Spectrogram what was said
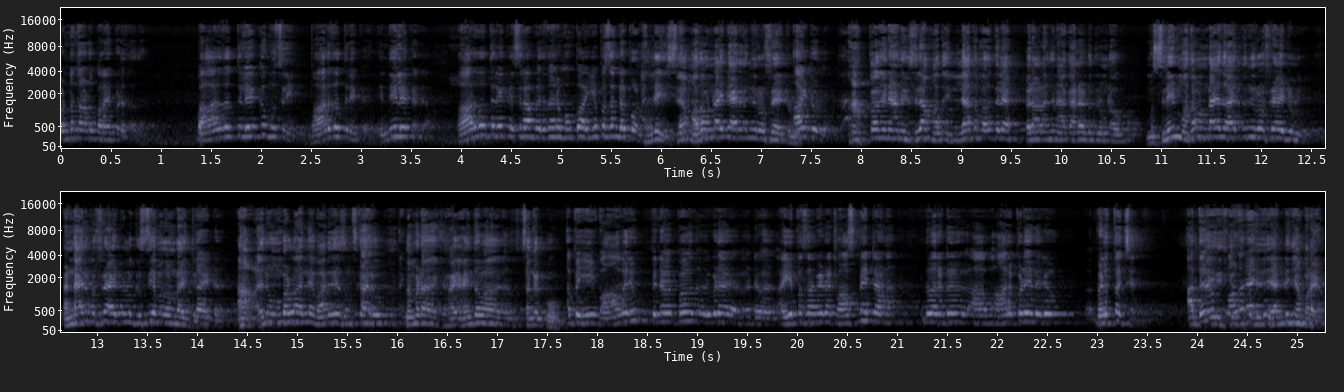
ഉണ്ടെന്നാണ് പറയപ്പെടുന്നത്. ഭാരതത്തിലേക്ക് മുസ്ലിം ഭാരതത്തിലേക്ക് ഇന്ത്യയിലേക്കല്ല. ഭാരതത്തിലേക്ക് ഇസ്ലാം വരുന്നതിന് മുമ്പ് അയ്യപ്പ സങ്കല്പം അല്ല ഇസ്ലാം മതം ഉണ്ടായിട്ട് ആയിരത്തി വർഷമായിട്ടുള്ളൂ ആയിട്ടുള്ളൂ. അപ്പൊ അങ്ങനെയാണ് ഇസ്ലാം മതം ഇല്ലാത്ത മതത്തിലെ ഒരാൾ അങ്ങനെ ആ കാലഘട്ടത്തിൽ ഉണ്ടാവും. മുസ്ലിം മതം ഉണ്ടായത് ആയിരത്തി വർഷമേ ആയിട്ടുള്ളൂ രണ്ടായിരം വർഷമായിട്ടുള്ളൂ ക്രിസ്ത്യ മതം ഉണ്ടായിട്ട്. ഉണ്ടായിട്ട്. ആ അതിന് മുമ്പുള്ളതല്ലേ ഭാരതീയ സംസ്കാരവും നമ്മുടെ ഹൈന്ദവ സങ്കല്പവും? അപ്പൊ ഈ വാവരും പിന്നെ ഇപ്പൊ ഇവിടെ അയ്യപ്പ സ്വാമിയുടെ ക്ലാസ്മേറ്റ് ആണ് എന്ന് പറഞ്ഞിട്ട് ആലപ്പുഴയിൽ ഒരു വെളുത്തച്ഛൻ. അത് രണ്ടും ഞാൻ പറയാം.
